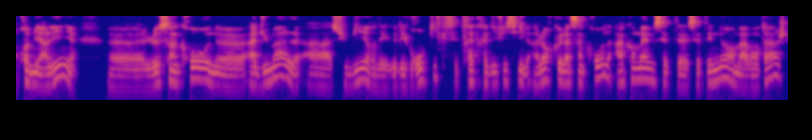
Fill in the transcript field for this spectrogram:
première ligne, euh, le synchrone euh, a du mal à subir des, gros pics, c'est très très difficile. Alors que la synchrone a quand même cet énorme avantage,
